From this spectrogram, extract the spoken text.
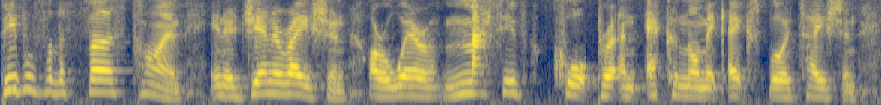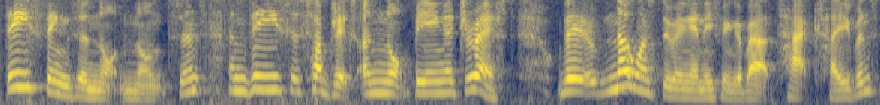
People for the first time in a generation are aware of massive corporate and economic exploitation. These things are not nonsense and these subjects are not being addressed. They're, no one's doing anything about tax havens.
